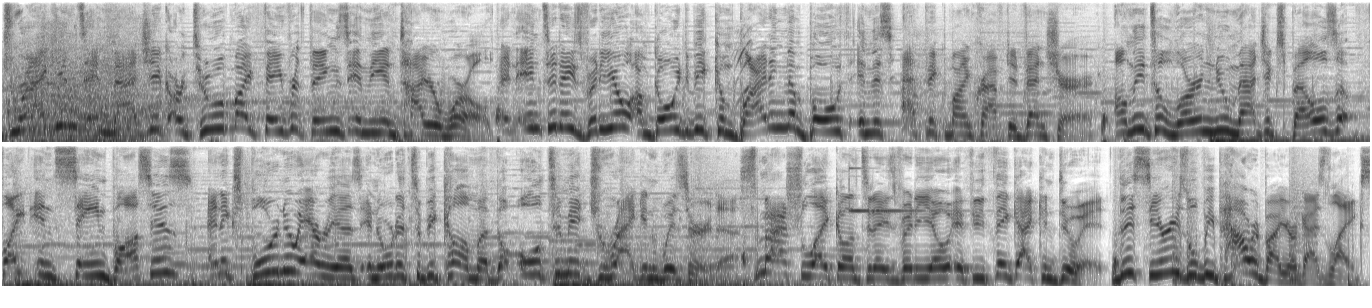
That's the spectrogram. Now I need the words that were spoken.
Dragons and magic are two of my favorite things in the entire world. And in today's video, I'm going to be combining them both in this epic Minecraft adventure. I'll need to learn new magic spells, fight insane bosses, and explore new areas in order to become the ultimate dragon wizard. Smash like on today's video if you think I can do it. This series will be powered by your guys' likes,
